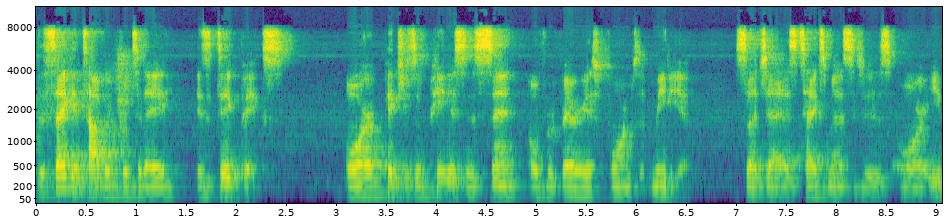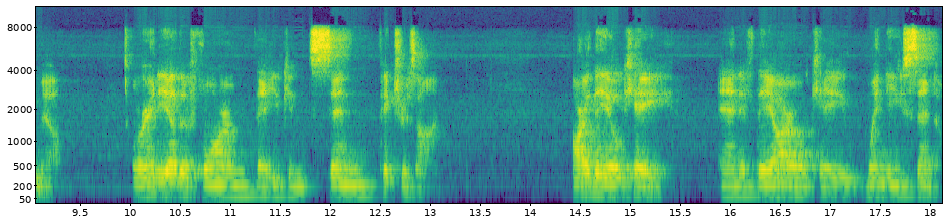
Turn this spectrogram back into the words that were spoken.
The second topic for today is dick pics, or pictures of penises sent over various forms of media, such as text messages or email, or any other form that you can send pictures on. Are they okay? And if they are okay, when do you send them?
